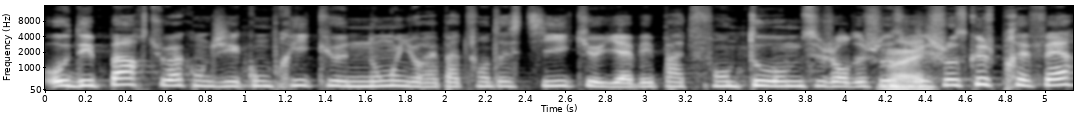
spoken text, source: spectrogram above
au départ, tu vois, quand j'ai compris que non, il y aurait pas de fantastique, il y avait pas de fantômes, ce genre de choses, Ouais. des choses que je préfère,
